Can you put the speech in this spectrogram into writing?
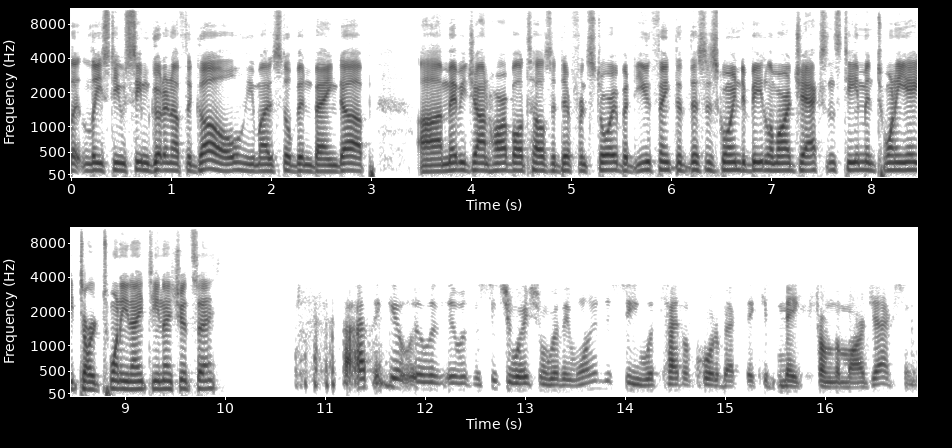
At least he seemed good enough to go. He might have still been banged up. Uh, maybe John Harbaugh tells a different story. But do you think that this is going to be Lamar Jackson's team in 28 or 2019? I should say. I I think it, it was it was a situation where they wanted to see what type of quarterback they could make from Lamar Jackson.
